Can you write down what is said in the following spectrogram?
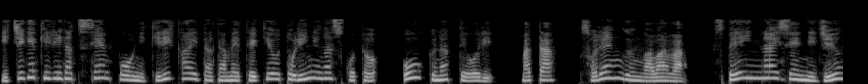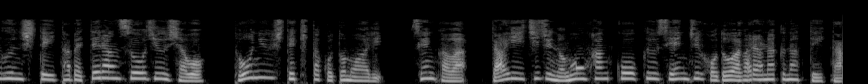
一撃離脱戦法に切り替えたため敵を取り逃がすこと多くなっており、またソ連軍側はスペイン内戦に従軍していたベテラン操縦者を投入してきたこともあり、戦果は第一次のモンハン航空戦時ほど上がらなくなっていた。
